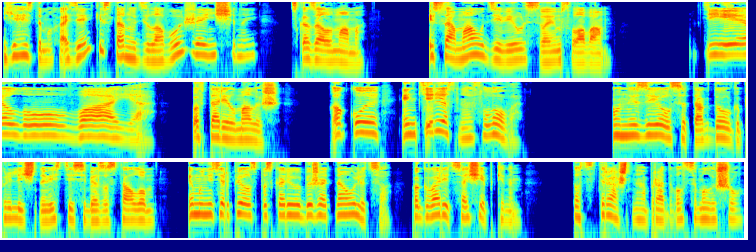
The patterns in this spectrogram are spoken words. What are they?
я из домохозяйки стану деловой женщиной», — сказала мама. и сама удивилась своим словам. «Деловая», — повторил малыш. «Какое интересное слово!» Он извелся так долго прилично вести себя за столом. Ему не терпелось поскорее убежать на улицу, поговорить со Щепкиным. Тот страшно обрадовался малышу.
